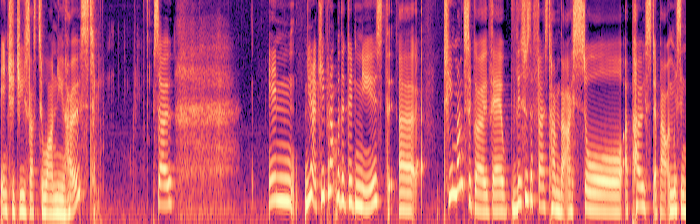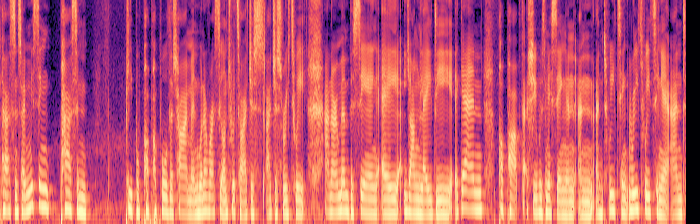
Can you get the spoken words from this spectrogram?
introduce us to our new host. So, in you know, keeping up with the good news. Uh, two months ago there this was the first time that i saw a post about a missing person so missing person people pop up all the time and whenever I see on Twitter I just I just retweet and I remember seeing a young lady again pop up that she was missing and and and tweeting retweeting it and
